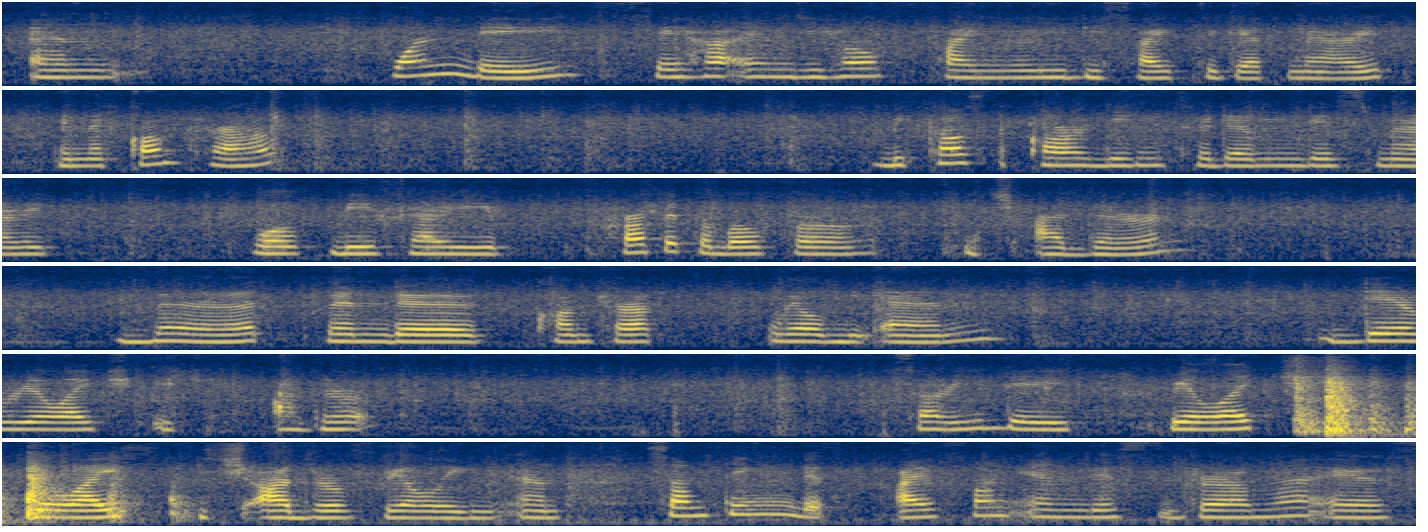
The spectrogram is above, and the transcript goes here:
And one day, Seha and Jiho finally decide to get married in a contract because according to them this marriage will be very profitable for each other but when the contract will be end. They realize each other. Sorry they realize realize each other feeling. And something that I found in this drama is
